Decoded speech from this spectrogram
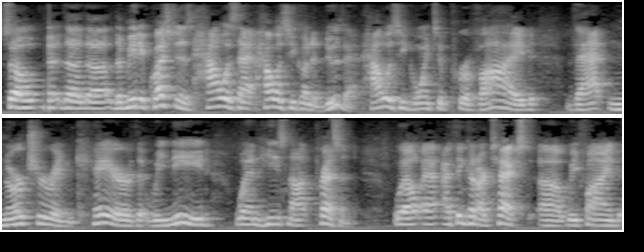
So the, the, the, the immediate question is how is that how is he going to do that? How is he going to provide that nurture and care that we need when he's not present? Well, I think in our text uh, we find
